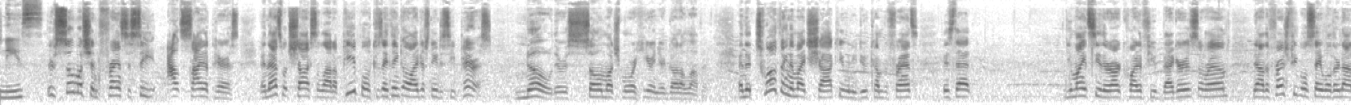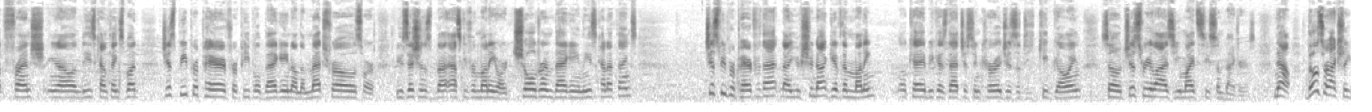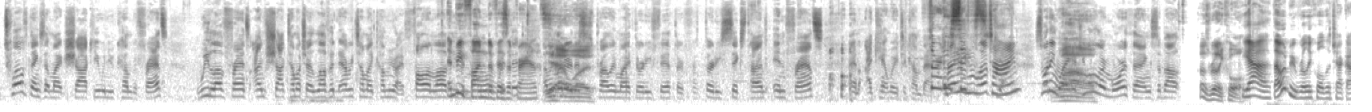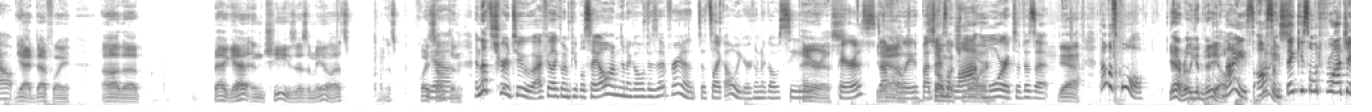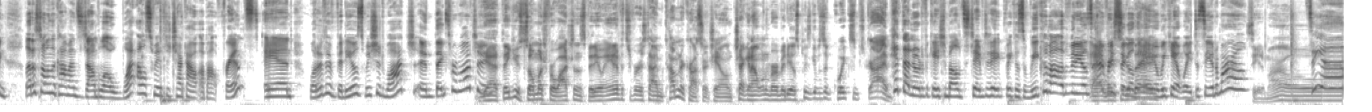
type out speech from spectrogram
There's so much in France to see outside of Paris, and that's what shocks a lot of people because they think, oh, I just need to see Paris. No, there is so much more here, and you're gonna love it. And the 12th thing that might shock you when you do come to France is that you might see there are quite a few beggars around. Now, the French people say, well, they're not French, you know, and these kind of things, but just be prepared for people begging on the metros or musicians asking for money or children begging, these kind of things. Just be prepared for that. Now, you should not give them money. okay, because that just encourages it to keep going. So just realize you might see some beggars. Now, those are actually 12 things that might shock you when you come to France. We love France. I'm shocked how much I love it, and every time I come here, I fall in love. It'd be fun to visit. France. I mean, Yeah, it literally, this is probably my 35th or 36th time in France, and I can't wait to come back. And I 36th lived yet. So anyway, if you want to learn more things about That was really cool. Yeah, that would be really cool to check out. Yeah, definitely. Uh, the baguette and cheese as a meal. That's that's quite yeah. something. And that's true too. I feel like when people say, "Oh, I'm going to go visit France," it's like, "Oh, you're going to go see Paris. Paris, Yeah, definitely." but so there's a lot more. more. to visit. Yeah. That was cool. Yeah, really good video. Nice. Awesome. Nice. Thank you so much for watching. Let us know in the comments down below what else we have to check out about France and what other videos we should watch. And thanks for watching. Yeah, thank you so much for watching this video. And if it's your first time coming across our channel and checking out one of our videos, please give us a quick subscribe. Hit that notification bell to stay up to date because we come out with videos every, Every single day day. and we can't wait to see you tomorrow. See you tomorrow. See ya.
